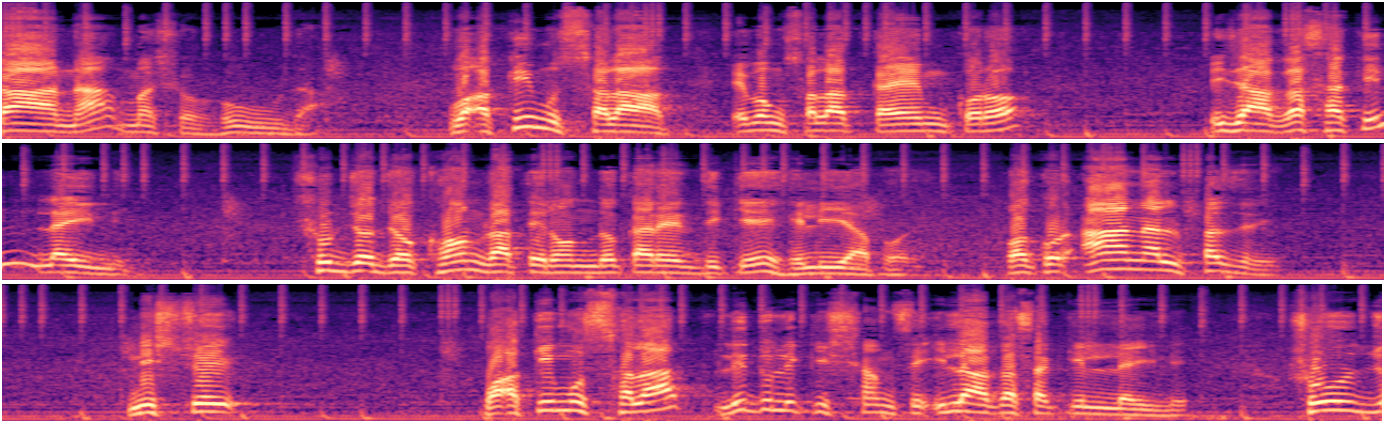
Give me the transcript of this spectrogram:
কানা মাশহুদা। ওয়া আকিমুস সালাত, এবং সালাত কায়েম করো ইজা গাসাকিল লাইলি। সূর্য যখন রাতের অন্ধকারের দিকে হেলিয়া পড়ে। ওয়া কুরআন আল ফজর। নিশ্চয়ই। ওয়াকিমুস সালাত লিদুলিকি শামসে ইলা গাসাকিল লাইলে। সূর্য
